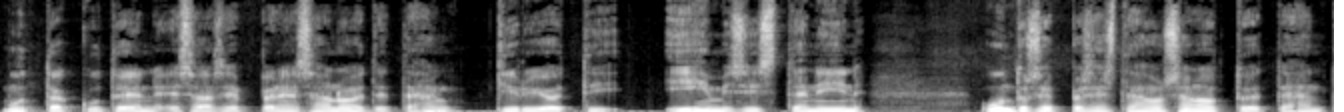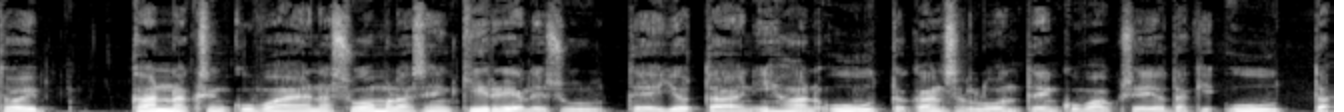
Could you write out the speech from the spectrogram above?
Mutta kuten Esa Seppänen sanoit, että hän kirjoitti ihmisistä, niin Unto Seppäsestä on sanottu, että hän toi kannaksen kuvaajana suomalaiseen kirjallisuuteen jotain ihan uutta, kansanluonteen kuvaukseen jotakin uutta,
